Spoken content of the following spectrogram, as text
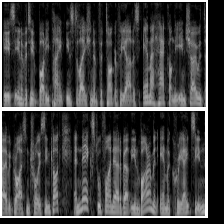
It's innovative body paint, installation, and photography artist Emma Hack on the In Show with David Grice and Troy Sincock. And next, we'll find out about the environment Emma creates in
